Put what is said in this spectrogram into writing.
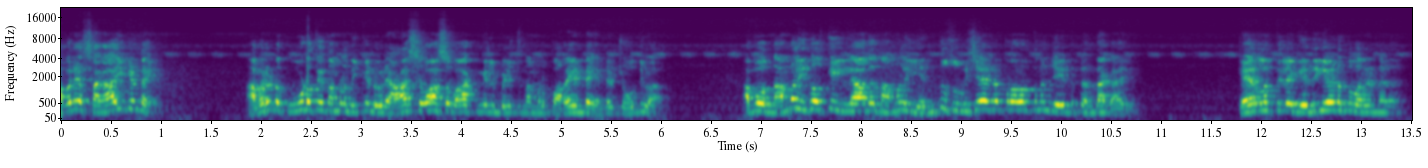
അവരെ സഹായിക്കണ്ടേ? അവരുടെ കൂടത്തിൽ നമ്മൾ നിൽക്കേണ്ട ഒരു ആശ്വാസ വാക്കെങ്കിലും വിളിച്ച് നമ്മൾ പറയണ്ടേ? എന്റെ ചോദ്യമാണ്. അപ്പോൾ നമ്മൾ ഇതൊക്കെ ഇല്ലാതെ നമ്മൾ എന്ത് സുവിശേഷ പ്രവർത്തനം ചെയ്തിട്ട് എന്താ കാര്യം? കേരളത്തിലെ ഗതികേടെന്ന് പറയുന്നത്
